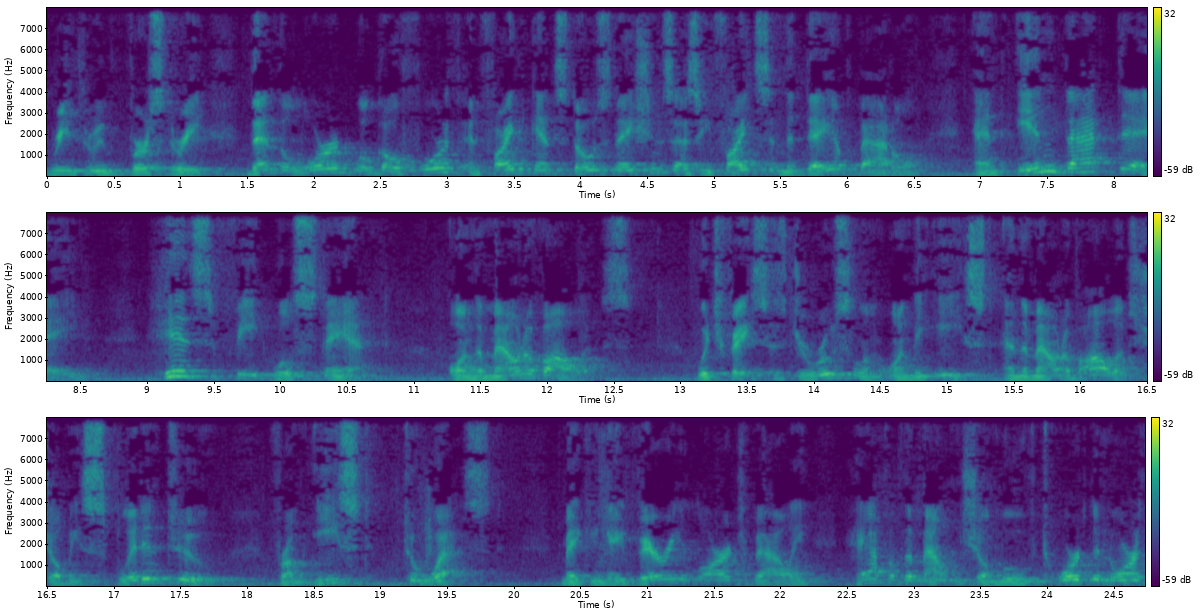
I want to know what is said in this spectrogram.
read through verse 3. Then the Lord will go forth and fight against those nations as he fights in the day of battle, and in that day his feet will stand on the Mount of Olives which faces Jerusalem on the east, and the Mount of Olives shall be split in two from east to west, making a very large valley. Half of the mountain shall move toward the north,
